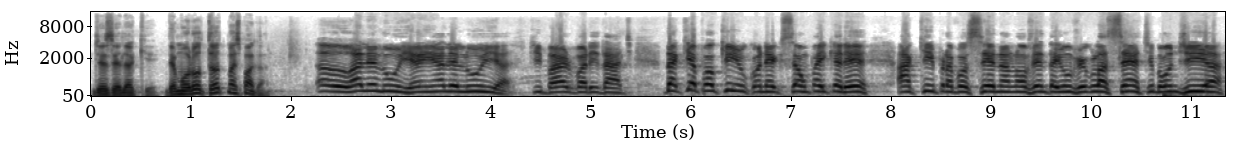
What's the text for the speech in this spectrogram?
diz ele aqui. Demorou tanto, mas pagaram. Oh, aleluia, hein? Aleluia. Que barbaridade. Daqui a pouquinho, Conexão Pai Querer, aqui para você na 91,7. Bom dia,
